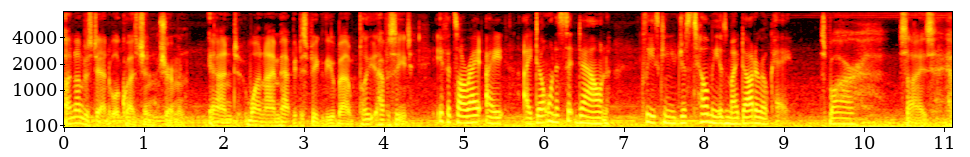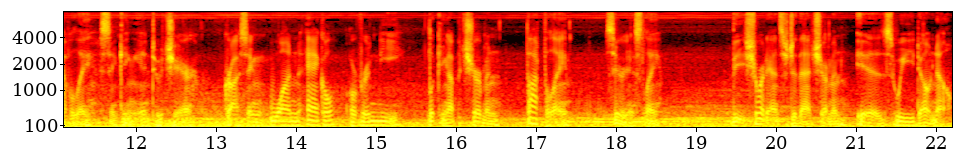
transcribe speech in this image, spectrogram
An understandable question, Sherman, and one I'm happy to speak with you about. Please have a seat. If it's all right, I I don't want to sit down. Please, can you just tell me is my daughter okay? Spar sighs heavily, sinking into a chair, crossing one ankle over a knee, looking up at Sherman, thoughtfully, seriously. The short answer to that, Sherman, is we don't know.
